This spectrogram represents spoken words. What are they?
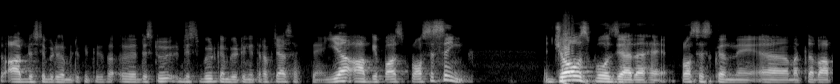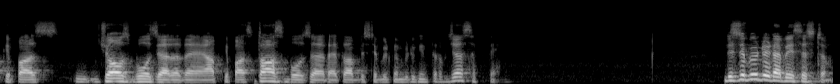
तो आप डिस्ट्रीब्यूट कंप्यूटिंग डिस्ट्रीब्यूट कंप्यूटिंग की तरफ़ जा सकते हैं। या आपके पास प्रोसेसिंग जॉब्स बहुत ज़्यादा है प्रोसेस करने आ, मतलब आपके पास जॉब्स बहुत ज़्यादा है आपके पास टास्क बहुत ज़्यादा है तो आप डिस्ट्रीब्यूट कंप्यूटिंग की तरफ़ जा सकते हैं। Distribute database system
